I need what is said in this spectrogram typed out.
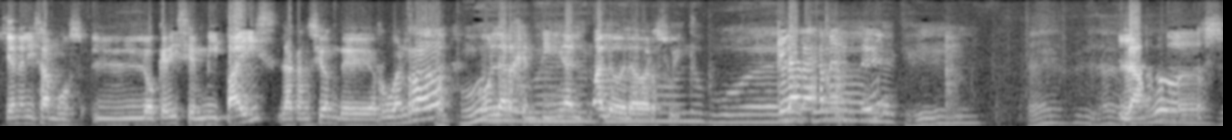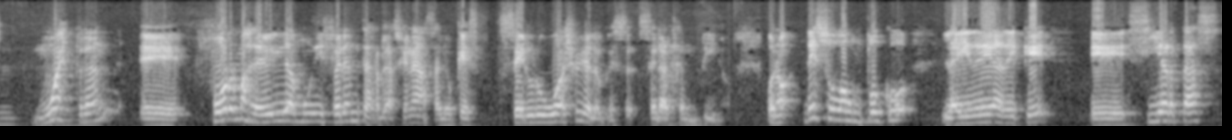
si analizamos lo que dice Mi País, la canción de Rubén Rada, con la Argentina el palo de la Versuit. Claramente, las dos muestran eh, formas de vida muy diferentes relacionadas a lo que es ser uruguayo y a lo que es ser argentino. Bueno, de eso va un poco la idea de que eh, ciertas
